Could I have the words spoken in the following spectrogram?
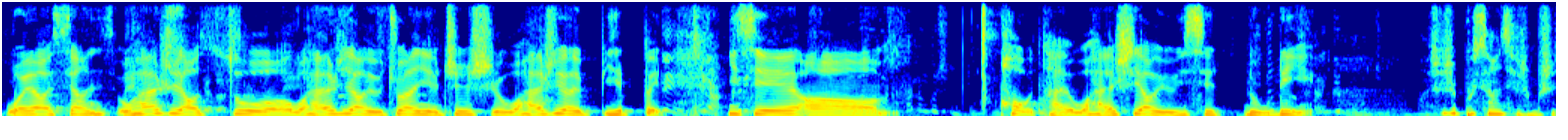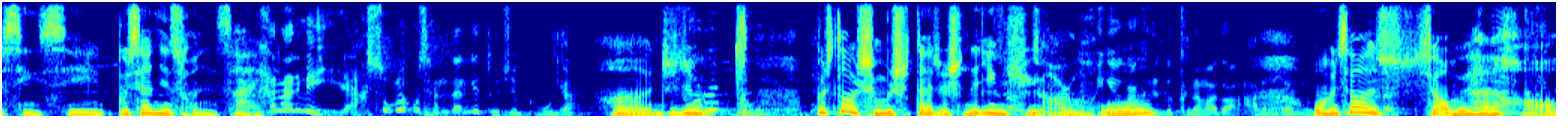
我要相，我还是要做，我还是要有专业知识，我还是要一些背一些呃后台，我还是要有一些努力。这是不相信什么是信心，不相信存在。啊、这是不知道什么是带着神的应许而活。我们教教会还好。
